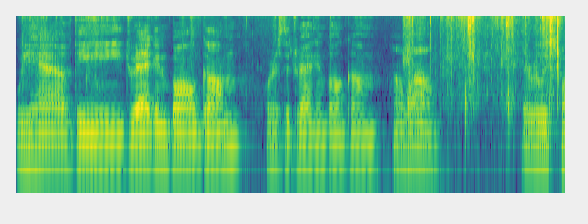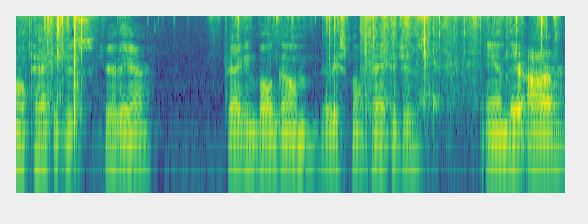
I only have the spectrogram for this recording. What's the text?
We have the Dragon Ball gum. Where's the Dragon Ball gum? Oh wow, they're really small packages. Here they are. Dragon Ball gum, very small packages, and there are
